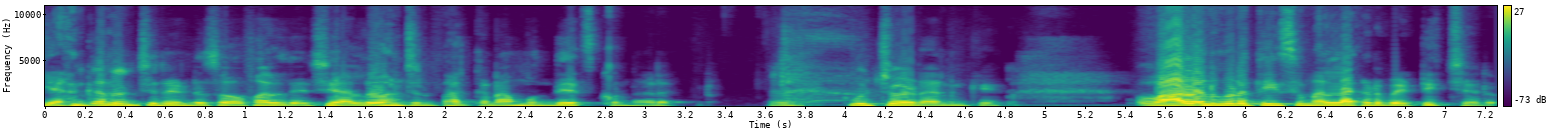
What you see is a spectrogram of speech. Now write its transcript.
వెనక నుంచి రెండు సోఫాలు తెచ్చి అల్లు అర్జున్ పక్కన ముందేసుకున్నారు. కూర్చోవడానికి. వాళ్ళని కూడా తీసి మళ్ళీ అక్కడ పెట్టించారు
